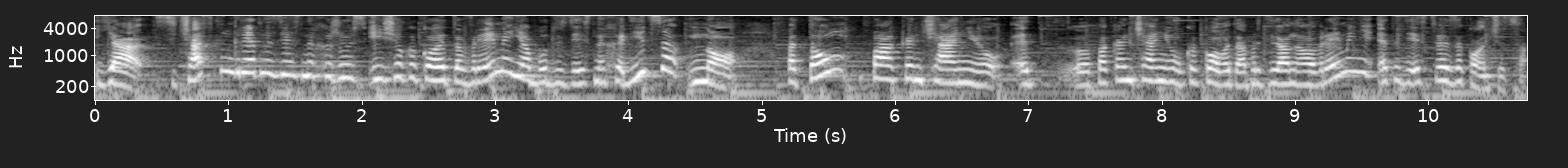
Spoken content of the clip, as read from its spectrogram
я сейчас конкретно здесь нахожусь, и еще какое-то время я буду здесь находиться, но потом по окончанию, по окончанию какого-то определенного времени это действие закончится.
